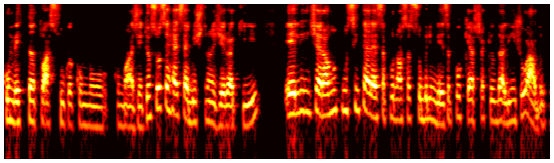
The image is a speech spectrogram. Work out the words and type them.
comer tanto açúcar como, como a gente. Ou se você recebe um estrangeiro aqui, ele, em geral, não, não se interessa por nossa sobremesa porque acha aquilo dali enjoado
